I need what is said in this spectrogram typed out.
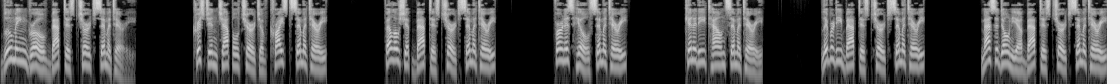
Blooming Grove Baptist Church Cemetery Christian Chapel Church of Christ Cemetery Fellowship Baptist Church Cemetery Furnace Hill Cemetery Kennedy Town Cemetery Liberty Baptist Church Cemetery Macedonia Baptist Church Cemetery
